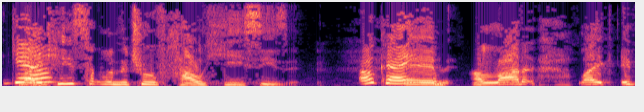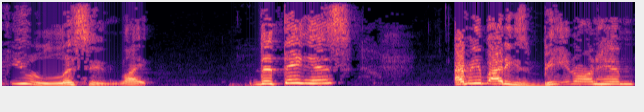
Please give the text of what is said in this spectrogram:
Yeah. Like, he's telling the truth how he sees it. okay. And a lot of like if you listen, like the thing is everybody's beating on him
